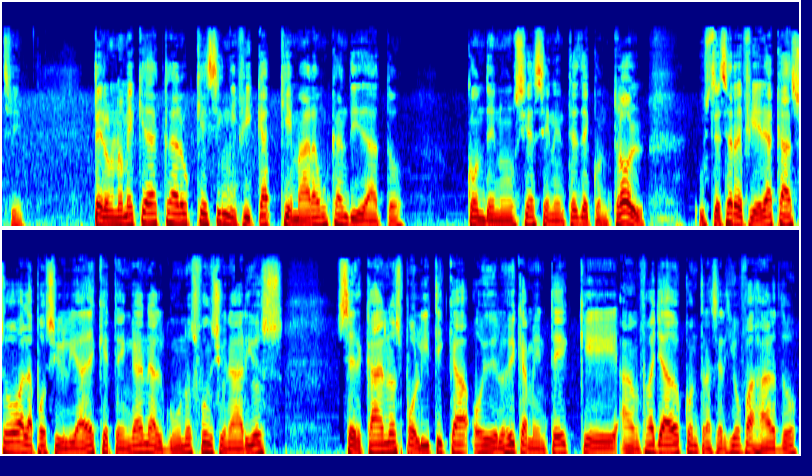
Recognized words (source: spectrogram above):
Sí, pero no me queda claro qué significa quemar a un candidato con denuncias en entes de control. ¿Usted se refiere acaso a la posibilidad de que tengan algunos funcionarios cercanos política o ideológicamente que han fallado contra Sergio Fajardo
